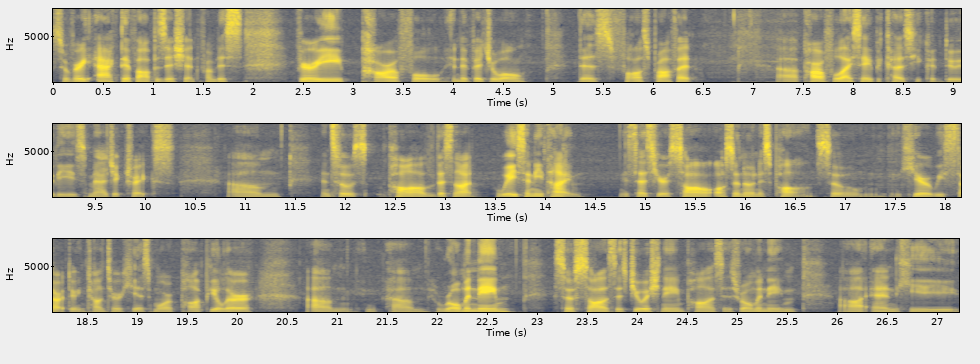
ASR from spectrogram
So, very active opposition from this very powerful individual this false prophet. Uh, powerful, I say, because he could do these magic tricks. Um, and so Paul does not waste any time. It says here Saul, also known as Paul. So here we start to encounter his more popular um, um, Roman name. So Saul is his Jewish name, Paul is his Roman name, uh, and he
